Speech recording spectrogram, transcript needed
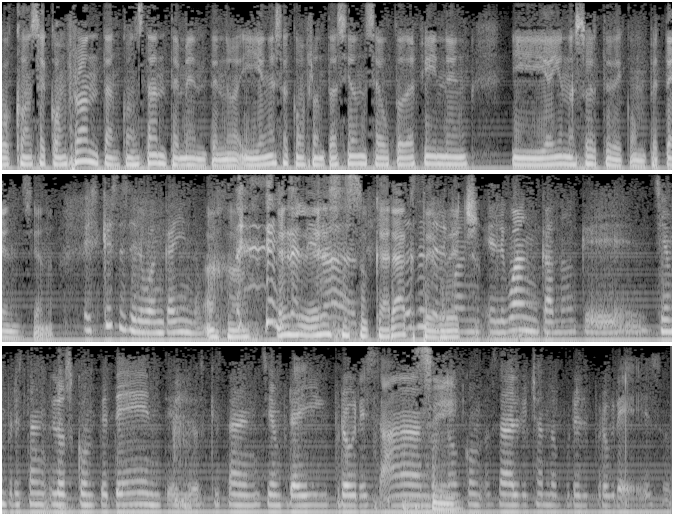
o con, se confrontan constantemente ¿no? y en esa confrontación se autodefinen y hay una suerte de competencia ¿no? es que ese es el huancaíno Ajá. ese, es su carácter el de hecho el huanca ¿no? que siempre están los competentes los que están siempre ahí progresando ¿no? o sea, luchando por el progreso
